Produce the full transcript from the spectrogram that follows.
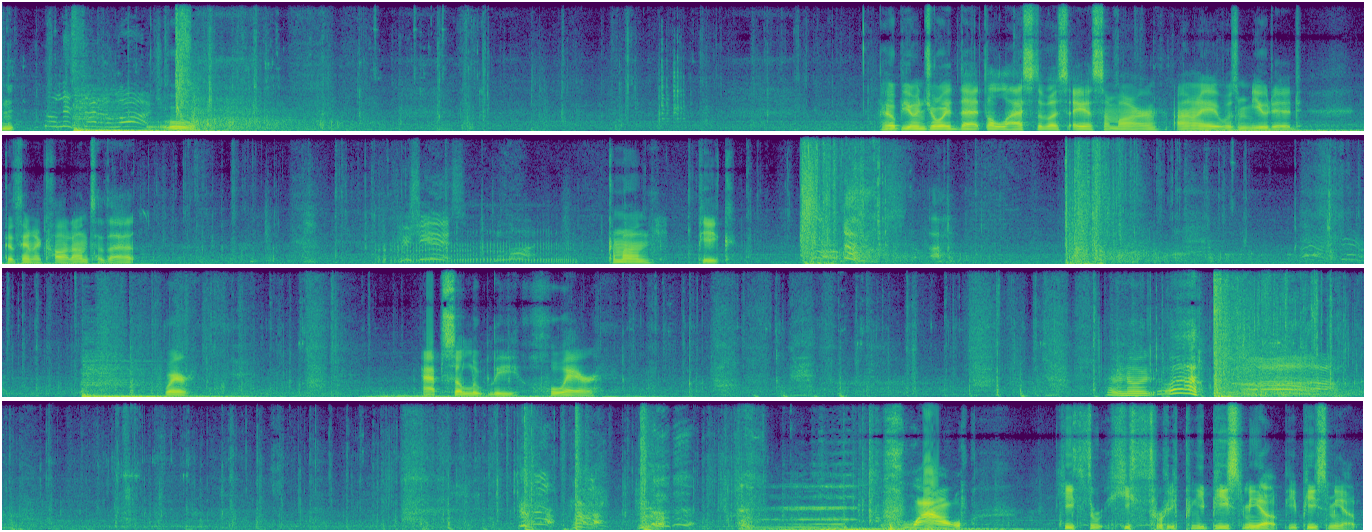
On this side of the lodge. Ooh. I hope you enjoyed that The Last of Us ASMR. I was muted. Good thing I caught on to that. Here she is. Come on, peek. Where? Absolutely where? I have no. Ah! Wow. He th he three he pieced me up. He pieced me up.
